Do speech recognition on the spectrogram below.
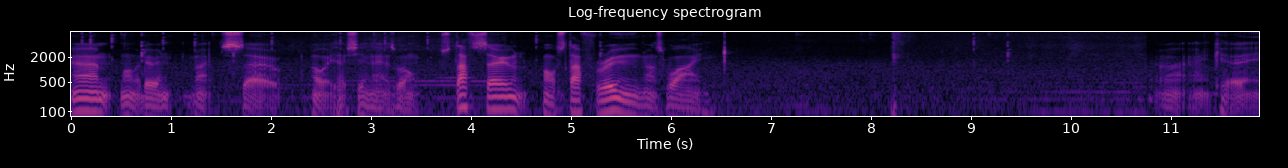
Um, what am I doing? Right, so oh, it's actually in there as well. Staff zone or staff room. That's why. Right, okay.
